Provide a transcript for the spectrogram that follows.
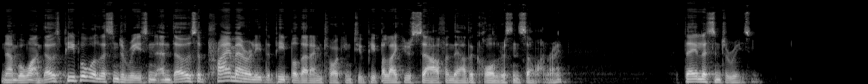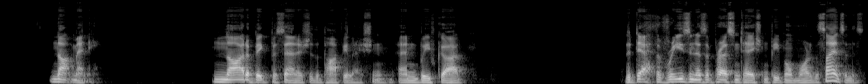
Number one, those people will listen to reason, and those are primarily the people that I'm talking to, people like yourself and the other callers and so on, right? They listen to reason. Not many. Not a big percentage of the population. And we've got the death of reason as a presentation. People want more of the science in this.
